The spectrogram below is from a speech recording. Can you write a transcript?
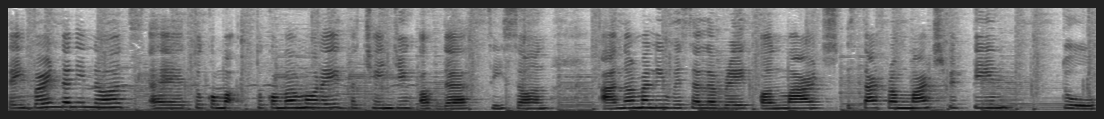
They burn the ninots uh, to, com to commemorate the changing of the season. Uh, normally, we celebrate on March, start from March 15 to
